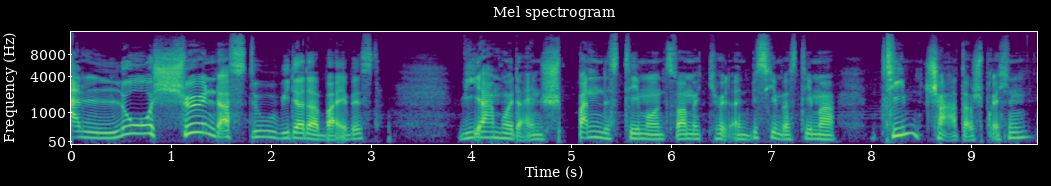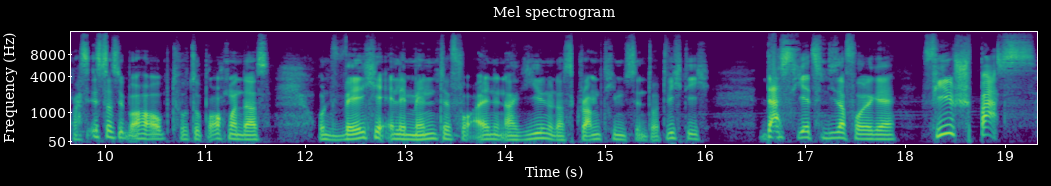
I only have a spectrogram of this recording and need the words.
Hallo, schön, dass du wieder dabei bist. Wir haben heute ein spannendes Thema und zwar möchte ich heute ein bisschen über das Thema Team Charter sprechen. Was ist das überhaupt? Wozu braucht man das? Und welche Elemente vor allem in agilen oder Scrum Teams sind dort wichtig? Das jetzt in dieser Folge. Viel Spaß!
